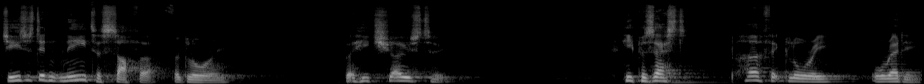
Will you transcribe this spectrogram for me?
Jesus didn't need to suffer for glory, but he chose to. He possessed perfect glory already.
